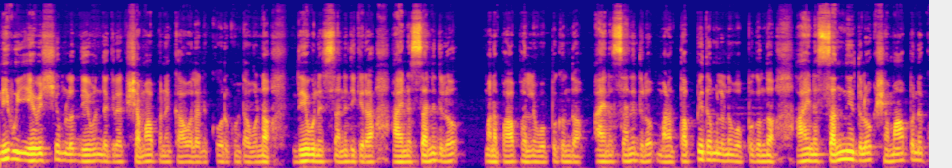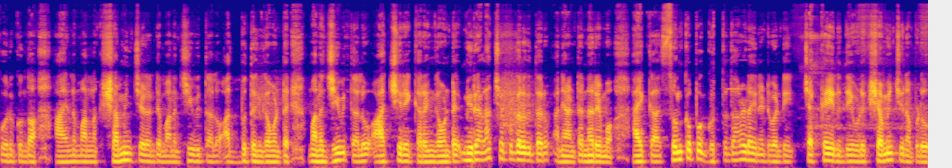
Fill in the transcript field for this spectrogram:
నీవు ఏ విషయంలో దేవుని దగ్గర క్షమాపణ కావాలని కోరుకుంటా ఉన్నావు? దేవుని సన్నిధికి రా. ఆయన సన్నిధిలో మన పాపాలను ఒప్పుకుందాం. ఆయన సన్నిధిలో మన తప్పిదములను ఒప్పుకుందాం. ఆయన సన్నిధిలో క్షమాపణ కోరుకుందాం. ఆయన మనల్ని క్షమించాడంటే మన జీవితాలు అద్భుతంగా ఉంటాయి. మన జీవితాలు ఆశ్చర్యకరంగా ఉంటాయి. మీరు ఎలా చెప్పగలుగుతారు? అని అంటున్నారేమో. ఆ యొక్క సొంకపు గుర్తుదారుడైనటువంటి చెక్కయ్యని దేవుడు క్షమించినప్పుడు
